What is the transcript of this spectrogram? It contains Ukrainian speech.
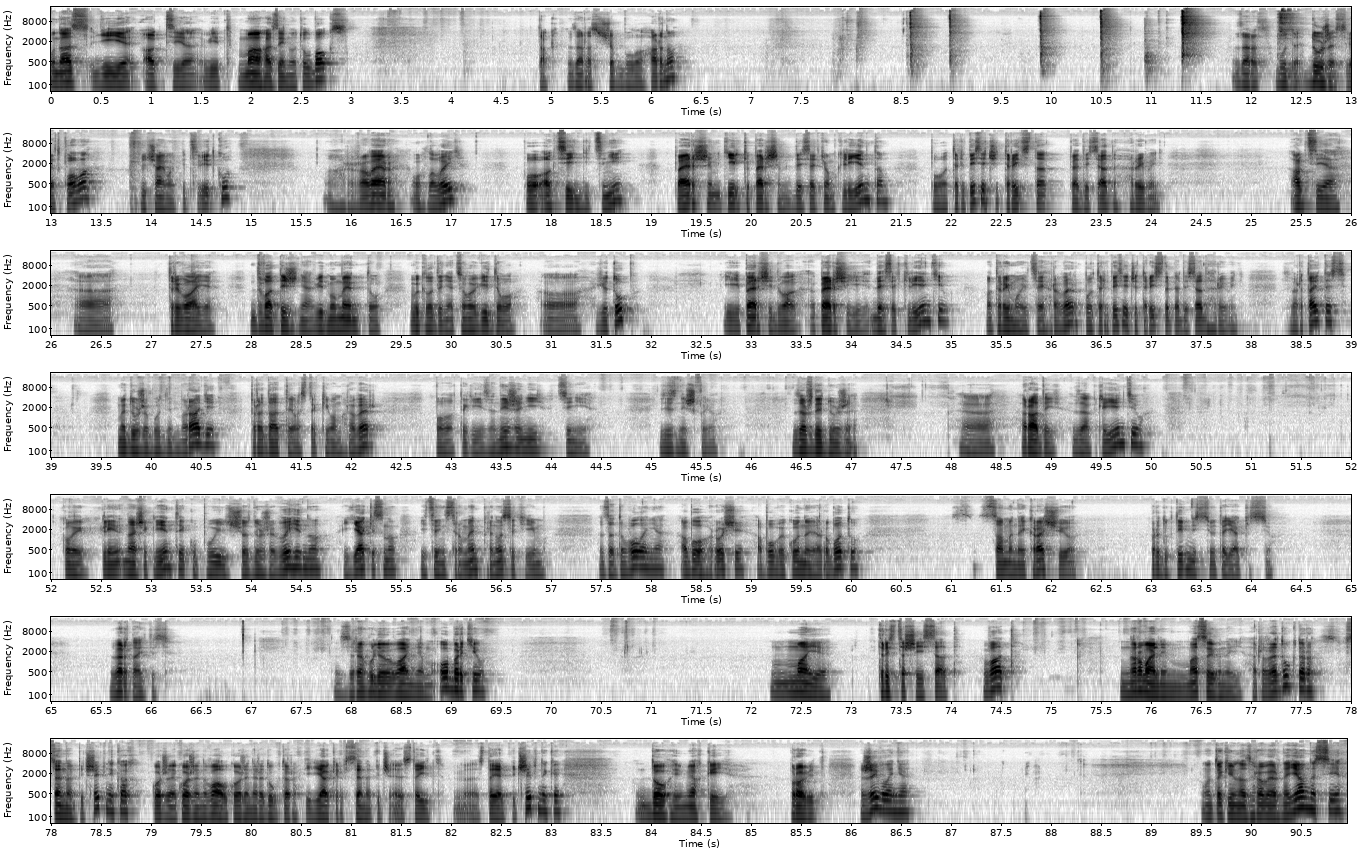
у нас діє акція від магазину Toolbox. Так, зараз щоб було гарно. Зараз буде дуже святково. Включаємо підсвітку. Гравер угловий по акційній ціні. Першим, тільки першим 10 клієнтам по 3350 гривень. Акція е, триває 2 тижні від моменту викладення цього відео е, в YouTube. І перші, два, перші 10 клієнтів отримують цей гравер по 3350 гривень. Звертайтесь, ми дуже будемо раді продати ось такий вам гравер по такій заниженій ціні зі знижкою. Завжди дуже е, радий за клієнтів. Коли клі... наші клієнти купують щось дуже вигідно, якісно, і цей інструмент приносить їм задоволення або гроші, або виконує роботу саме найкращою продуктивністю та якістю. Звертайтесь. З регулюванням обертів має 360 Вт. Нормальний масивний редуктор, все на підшипниках. Кожен, кожен вал, кожен редуктор і якір, все на підш... стоїть, стоять підшипники. Довгий м'який провід живлення. Ось такий у нас гравер наявності.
